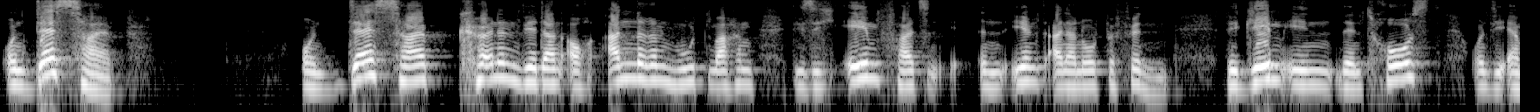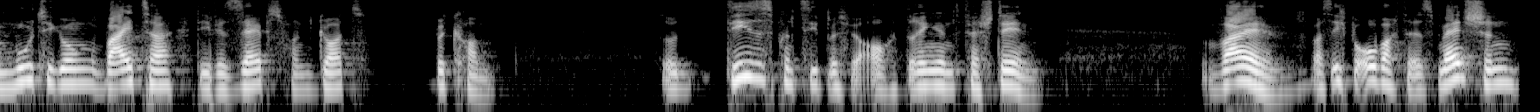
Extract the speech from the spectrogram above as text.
Und deshalb und deshalb können wir dann auch anderen Mut machen, die sich ebenfalls in, in, irgendeiner Not befinden. Wir geben ihnen den Trost und die Ermutigung weiter, die wir selbst von Gott bekommen. So, dieses Prinzip müssen wir auch dringend verstehen. Weil, was ich beobachte, ist Menschen,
